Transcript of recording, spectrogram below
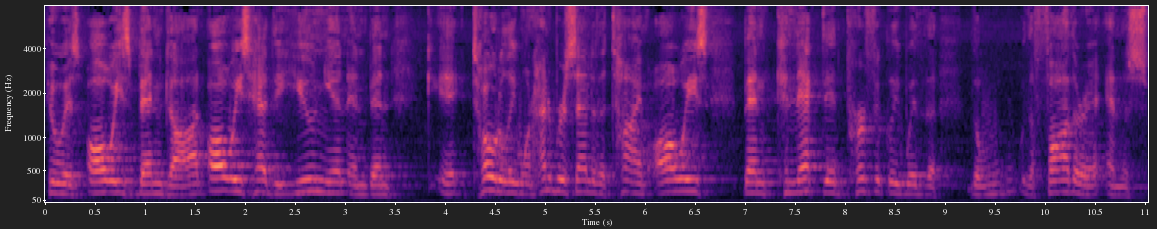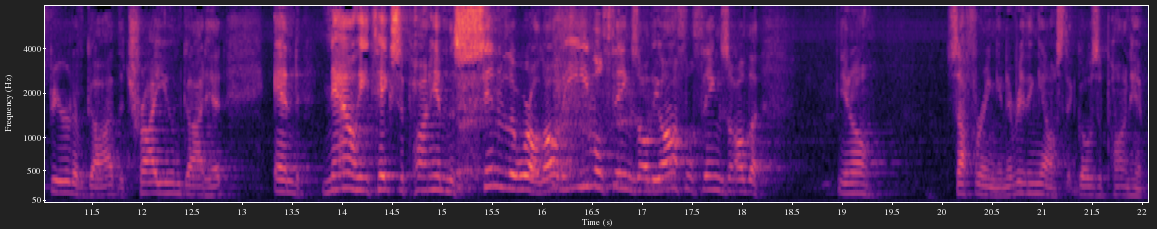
who has always been God, always had the union and been eh, totally 100% of the time, always been connected perfectly with the, the, the Father and the Spirit of God, the triune Godhead. And now he takes upon him the sin of the world, all the evil things, all the awful things, all the, you know, suffering and everything else that goes upon him.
